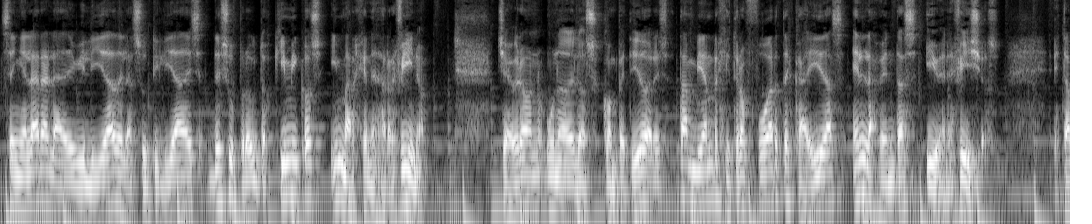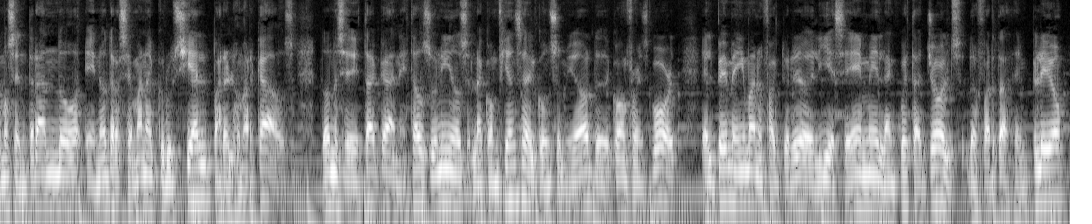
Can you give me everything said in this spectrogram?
señalara la debilidad de las utilidades de sus productos químicos y márgenes de refino. Chevron, uno de los competidores, también registró fuertes caídas en las ventas y beneficios. Estamos entrando en otra semana crucial para los mercados, donde se destaca en Estados Unidos la confianza del consumidor de The Conference Board, el PMI manufacturero del ISM, la encuesta JOLTS de ofertas de empleo,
